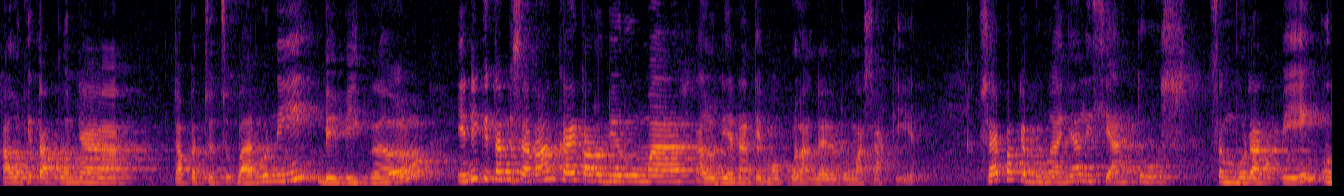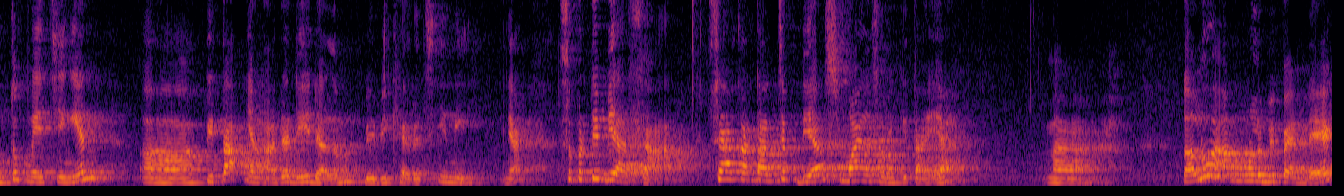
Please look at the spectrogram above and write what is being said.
kalau kita punya dapat cucu baru nih baby girl ini kita bisa rangkai taruh di rumah kalau dia nanti mau pulang dari rumah sakit. Saya pakai bunganya lisianthus semburat pink untuk matchingin uh, pita yang ada di dalam baby carriage ini ya. Seperti biasa saya akan tancap dia smile sama kita ya. Nah lalu yang lebih pendek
